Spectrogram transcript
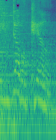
Team double kill.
